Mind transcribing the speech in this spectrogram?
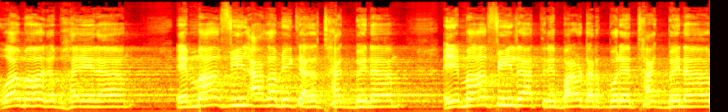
ও আমার ভাইয়েরা, এ মাহফিল আগামীকাল থাকবে না। এ মাহফিল রাত্রে বারোটার পরে থাকবে না।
